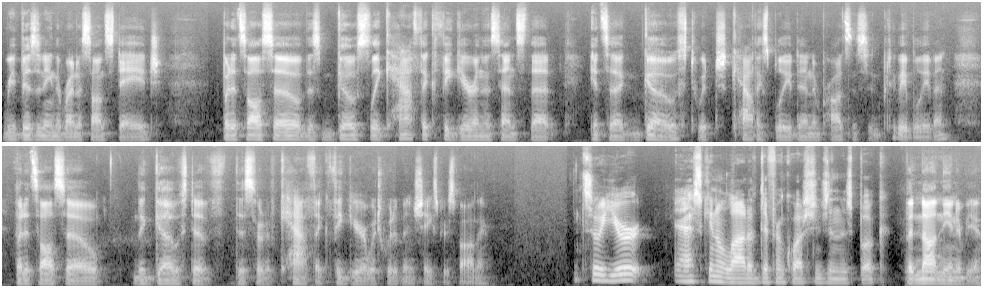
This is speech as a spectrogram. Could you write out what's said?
revisiting the Renaissance stage, but it's also this ghostly Catholic figure in the sense that it's a ghost, which Catholics believed in and Protestants didn't particularly believe in, but it's also the ghost of this sort of Catholic figure, which would have been Shakespeare's father. So you're asking a lot of different questions in this book, but not in the interview.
